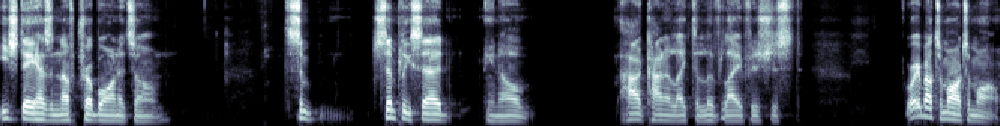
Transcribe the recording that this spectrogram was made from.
Each day has enough trouble on its own." Sim- simply said, you know, how I kind of like to live life is just worry about tomorrow tomorrow.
